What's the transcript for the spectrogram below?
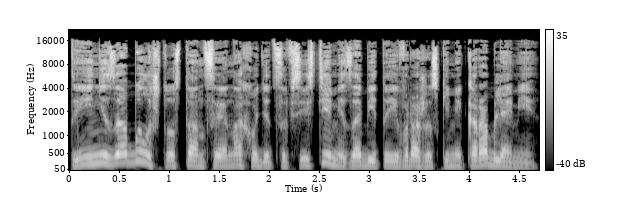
Ты не забыл, что станция находится в системе, забитой вражескими кораблями?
